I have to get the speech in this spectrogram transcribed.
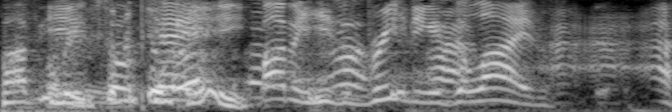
Bobby, Bobby, it's it's okay. okay. Bobby, he's uh, breathing. It's uh, alive. Uh,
